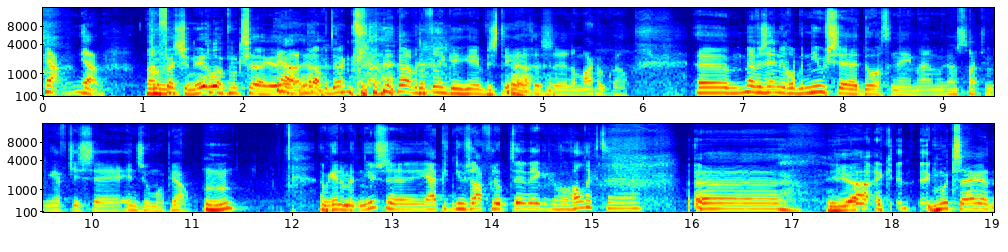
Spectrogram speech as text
Ja, ja. Professioneel ook, moet ik zeggen. Ja, ja, ja. bedankt. we hebben er flink in geïnvesteerd, dus dat mag ook wel. Um, we zijn hier om het nieuws door te nemen en we gaan straks ook nog eventjes inzoomen op jou. Mm -hmm. We beginnen met het nieuws. heb je het nieuws afgelopen twee weken gevolgd? Ja, ik, ik moet zeggen,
